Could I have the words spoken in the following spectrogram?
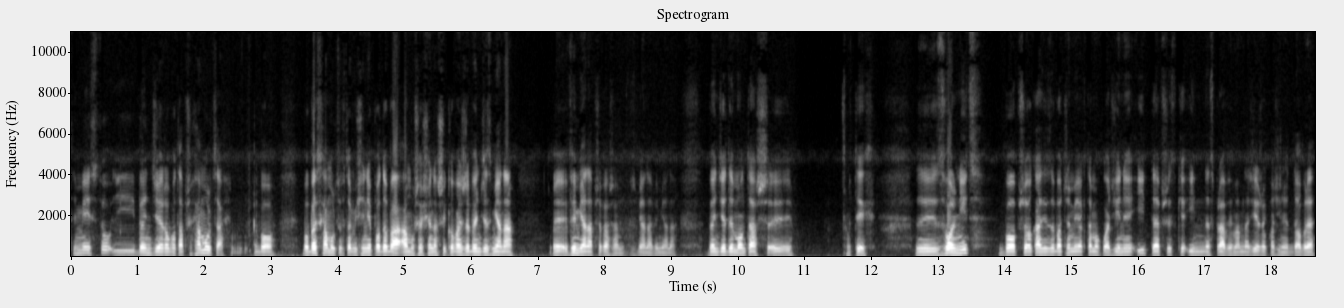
w tym miejscu i będzie robota przy hamulcach, bo, bo bez hamulców to mi się nie podoba, a muszę się naszykować, że będzie zmiana, yy, wymiana, przepraszam, zmiana, wymiana. Będzie demontaż yy, tych yy, zwolnic, bo przy okazji zobaczymy jak tam okładziny i te wszystkie inne sprawy. Mam nadzieję, że okładziny dobre.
